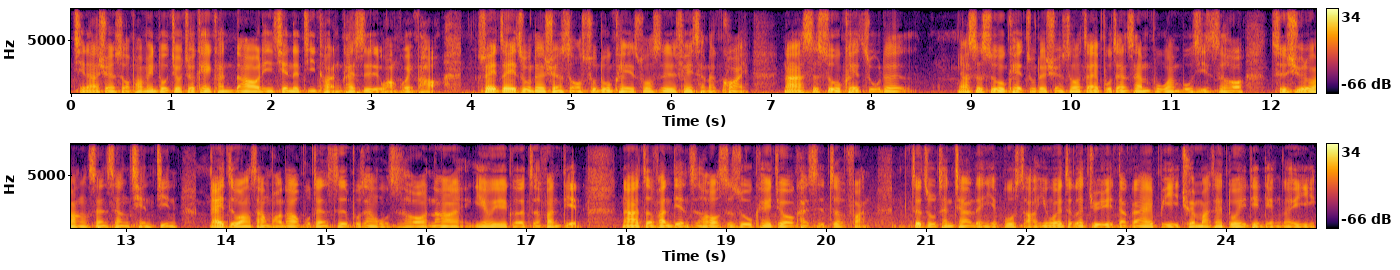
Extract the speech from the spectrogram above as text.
其他选手跑没多久就可以看到领先的集团开始往回跑。所以这一组的选手速度可以说是非常的快。那四十五 K 组的。那四十五 K 组的选手在补站三补完补给之后，持续的往山上前进，那一直往上跑到补站四、补站五之后，那也有一个折返点。那折返点之后，四十五 K 就开始折返。这组参加的人也不少，因为这个距离大概比全马再多一点点而已，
